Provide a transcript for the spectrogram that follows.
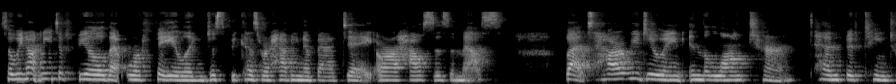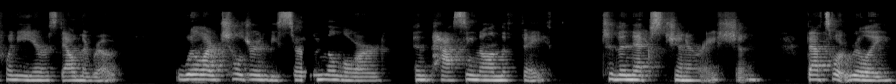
So we don't need to feel that we're failing just because we're having a bad day or our house is a mess. But how are we doing in the long term, 10, 15, 20 years down the road? Will our children be serving the Lord and passing on the faith to the next generation? That's what really,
